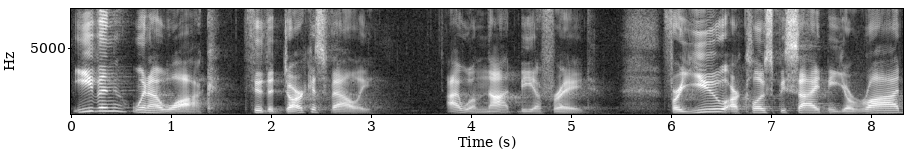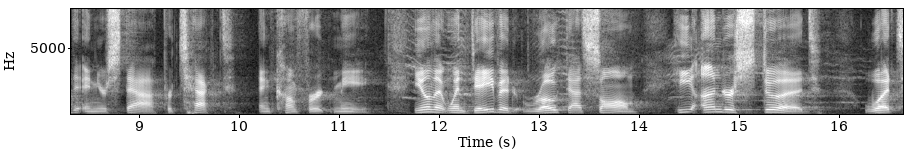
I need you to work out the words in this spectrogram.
Even when I walk through the darkest valley, I will not be afraid. For you are close beside me, your rod and your staff protect and comfort me. You know that when David wrote that psalm, he understood what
